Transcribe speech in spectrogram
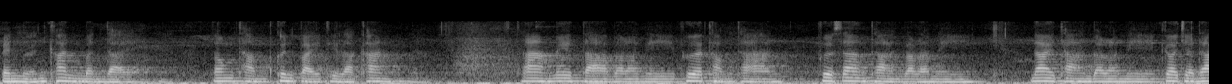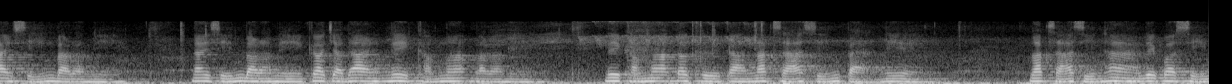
เป็นเหมือนขั้นบันได ต้องทำขึ้นไปทีละขั้นสร้างเมตตาบารมีเพื่อทำทาน เพื่อสร้างทานบารมี ได้ทานบารมีก็จะได้ศีลบารมี ได้ศีลบารมีก็จะได้เนคขมมะบารมี นคขมมะก็คือการรักษาศีลแปดนี่เองรักษาศีลห้าเรียกว่าศีล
